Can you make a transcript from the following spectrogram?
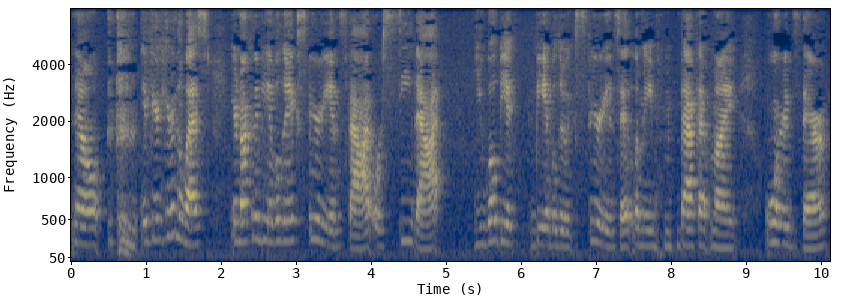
Now, if you're here in the West, you're not going to be able to experience that or see that. You will be be able to experience it. Let me back up my words there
